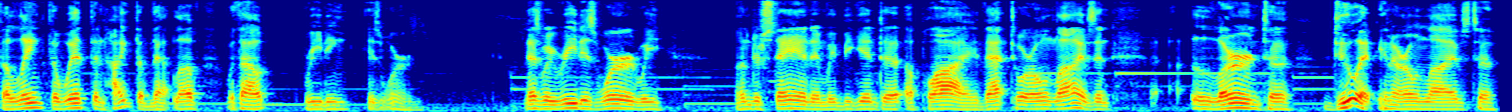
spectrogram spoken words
the length, the width, and height of that love without reading His Word. As we read His Word, we understand and we begin to apply that to our own lives and learn to do it in our own lives to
